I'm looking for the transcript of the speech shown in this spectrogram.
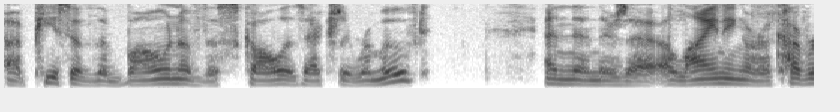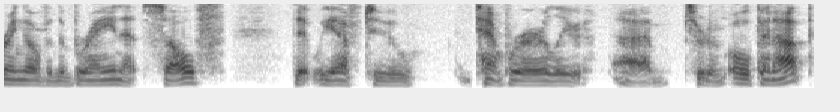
a, piece of the bone of the skull is actually removed. And then there's a, a lining or a covering over the brain itself that we have to temporarily um, sort of open up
